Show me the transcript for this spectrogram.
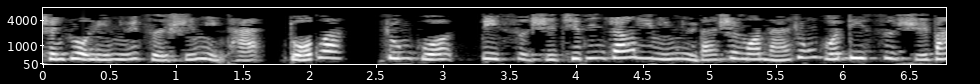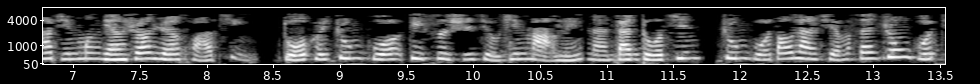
陈若琳女子十米台夺冠。中国第四十七金张一鸣女单胜王男，中国第四十八金孟阳双人滑艇夺魁，中国第四十九金马林男单夺金，中国包揽前三，中国第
